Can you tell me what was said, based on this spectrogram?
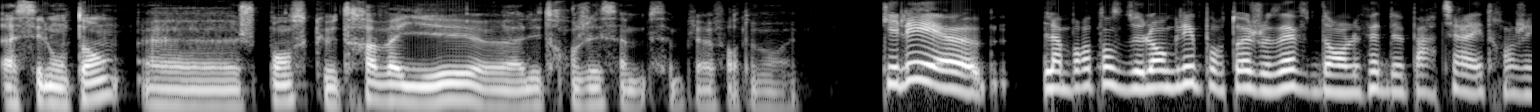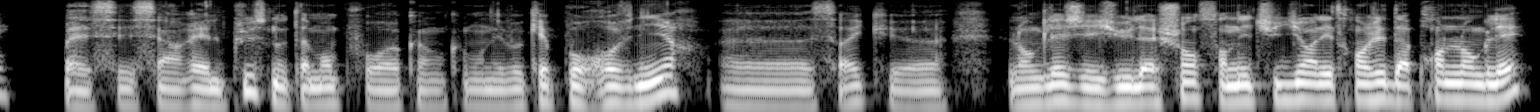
assez longtemps, je pense que travailler à l'étranger, ça, me plairait fortement. Quelle est l'importance de l'anglais pour toi, Joseph, dans le fait de partir à l'étranger? Bah, c'est un réel plus, notamment pour, comme, on évoquait, pour revenir. c'est vrai que l'anglais, j'ai eu la chance en étudiant à l'étranger d'apprendre l'anglais.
